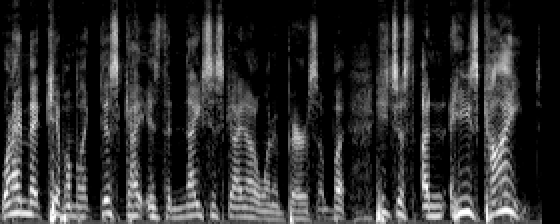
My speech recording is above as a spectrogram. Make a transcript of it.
when I met Kip, I'm like, this guy is the nicest guy. And I don't want to embarrass him, but he's just, he's kind.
